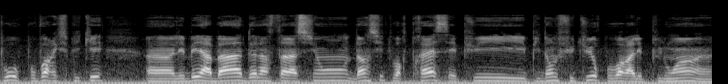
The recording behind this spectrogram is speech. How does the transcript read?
pour pouvoir expliquer euh, les B.A.B.A. de l'installation d'un site WordPress et puis, puis dans le futur pouvoir aller plus loin, euh,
